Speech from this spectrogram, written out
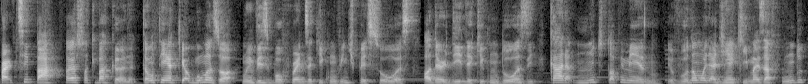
participar. Olha só que bacana. Então tem aqui algumas, ó. O Invisible Friends aqui com 20 pessoas. Other Deed aqui com 12 12. Cara, muito top mesmo. Eu vou dar uma olhadinha aqui mais a fundo,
